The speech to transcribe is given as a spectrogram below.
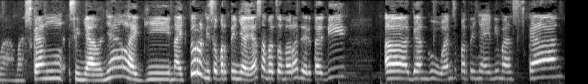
Wah, Mas Kang, sinyalnya lagi naik turun nih sepertinya ya, sahabat Sonora dari tadi uh, gangguan sepertinya ini, Mas Kang.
